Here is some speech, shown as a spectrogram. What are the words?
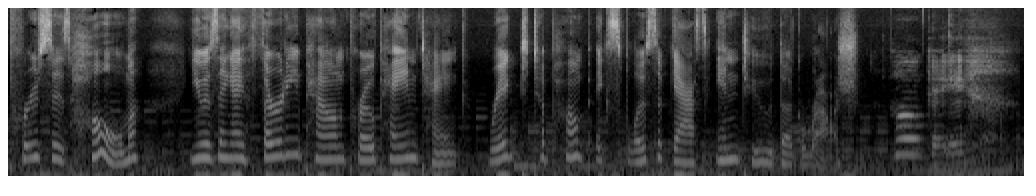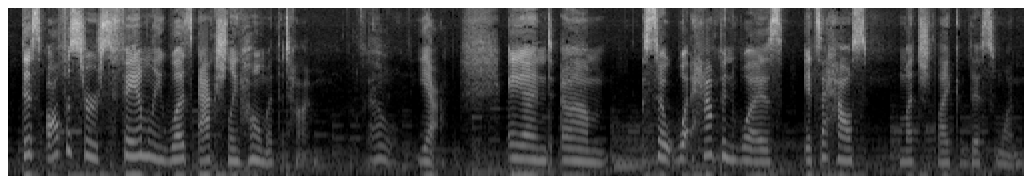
Bruce's home using a 30 pound propane tank rigged to pump explosive gas into the garage. Okay. This officer's family was actually home at the time. Oh. Yeah. And um, so what happened was it's a house much like this one.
